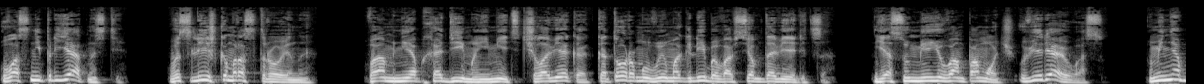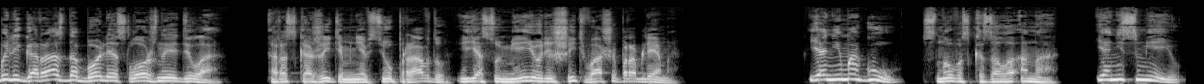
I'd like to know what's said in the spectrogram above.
У вас неприятности. Вы слишком расстроены. Вам необходимо иметь человека, которому вы могли бы во всем довериться. Я сумею вам помочь, уверяю вас. У меня были гораздо более сложные дела. Расскажите мне всю правду, и я сумею решить ваши проблемы». «Я не могу», — снова сказала она. «Я не смею.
